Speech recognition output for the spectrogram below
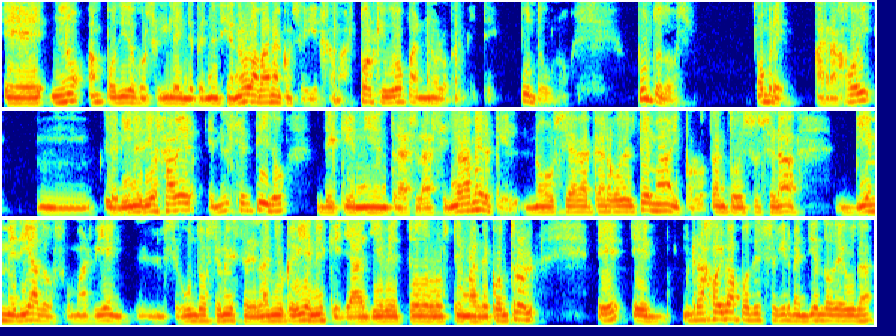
Eh, no han podido conseguir la independencia, no la van a conseguir jamás, porque Europa no lo permite. Punto uno. Punto dos. Hombre, a Rajoy Mm, le viene Dios a ver en el sentido de que mientras la señora Merkel no se haga cargo del tema, y por lo tanto eso será bien mediados, o más bien el segundo semestre del año que viene, que ya lleve todos los temas de control, eh, eh, Rajoy va a poder seguir vendiendo deuda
